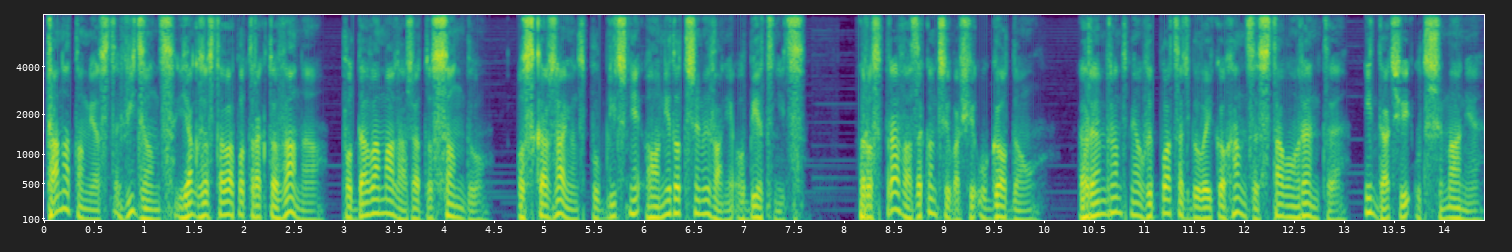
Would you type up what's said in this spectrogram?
Ta natomiast, widząc jak została potraktowana, podała malarza do sądu, oskarżając publicznie o niedotrzymywanie obietnic. Rozprawa zakończyła się ugodą. Rembrandt miał wypłacać byłej kochance stałą rentę i dać jej utrzymanie.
